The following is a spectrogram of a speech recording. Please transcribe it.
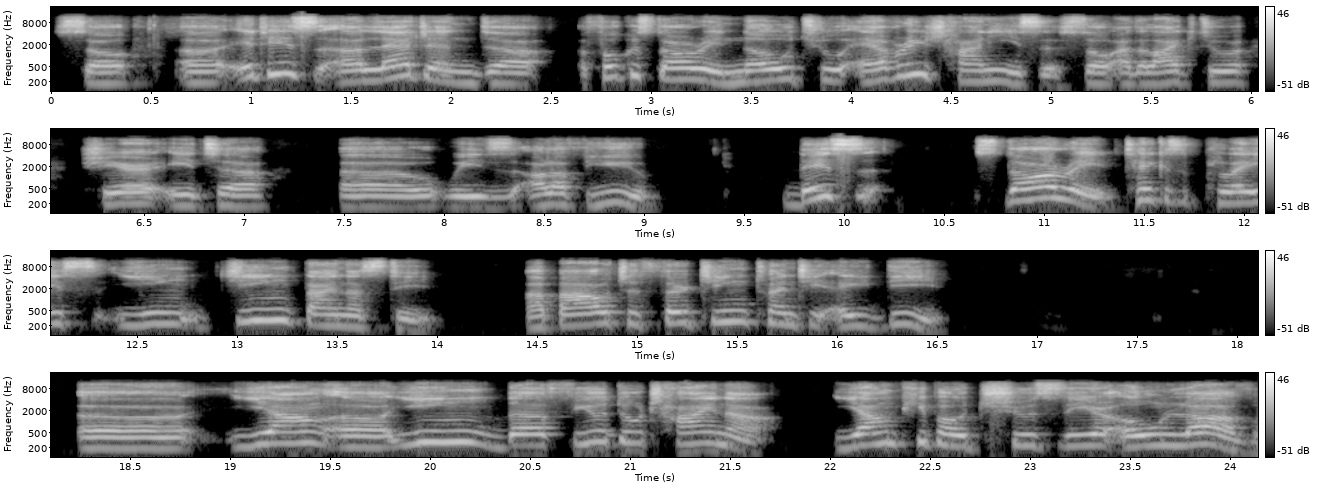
So uh, it is a legend, uh, folk story known to every Chinese. So I'd like to share it uh, uh, with all of you. This story takes place in Jin Dynasty, about 1320 AD. Uh, young, uh, in the feudal China, young people choose their own love,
